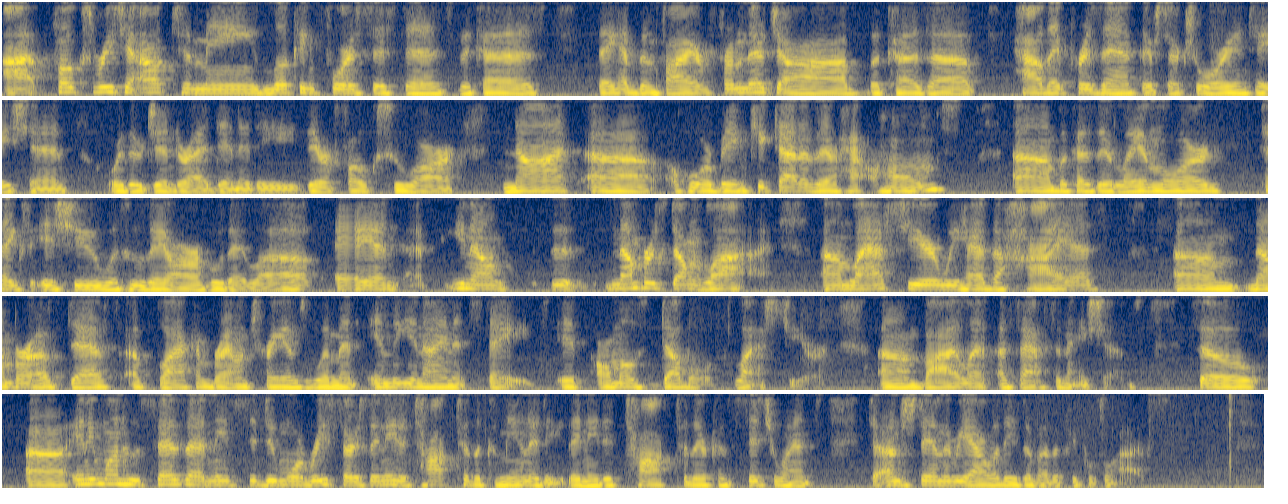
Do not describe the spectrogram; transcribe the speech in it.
I, folks reach out to me looking for assistance because they have been fired from their job because of how they present their sexual orientation or their gender identity. There are folks who are not, uh, who are being kicked out of their homes uh, because their landlord takes issue with who they are, who they love. And, you know, the numbers don't lie. Um, last year, we had the highest um, number of deaths of Black and Brown trans women in the United States. It almost doubled last year. Um, violent assassinations. So uh, anyone who says that needs to do more research. They need to talk to the community. They need to talk to their constituents to understand the realities of other people's lives.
